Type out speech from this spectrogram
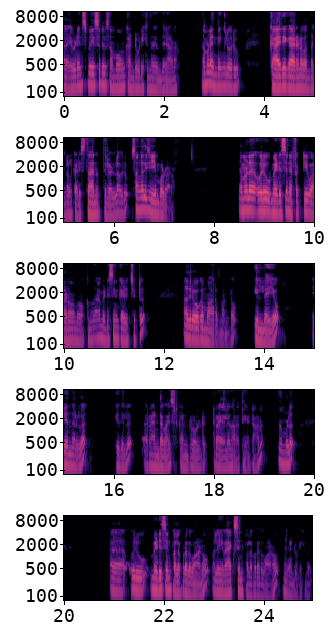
എവിഡൻസ് ബേസ്ഡ് സംഭവം കണ്ടുപിടിക്കുന്നത് എന്തിനാണ്? നമ്മൾ എന്തെങ്കിലും ഒരു കാര്യകാരണ ബന്ധങ്ങൾക്ക് അടിസ്ഥാനത്തിലുള്ള ഒരു സംഗതി ചെയ്യുമ്പോഴാണ്. നമ്മൾ ഒരു മെഡിസിൻ എഫക്റ്റീവ് ആണോ നോക്കുന്നത്. ആ മെഡിസിൻ കഴിച്ചിട്ട് അത് രോഗം മാറുന്നുണ്ടോ? ഇല്ലയോ? എന്നുള്ള ഇതിൽ റാൻഡമൈസ്ഡ് കൺട്രോൾഡ് ട്രയൽ നടത്തിയിട്ടാണ് നമ്മൾ ഒരു മെഡിസിൻ ഫലപ്രദമാണോ അല്ലെങ്കിൽ വാക്സിൻ ഫലപ്രദമാണോ എന്ന് കണ്ടുപിടിക്കുന്നത്.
